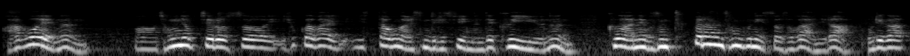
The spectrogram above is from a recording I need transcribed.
과거에는 어, 정력제로서 효과가 있다고 말씀드릴 수 있는데 그 이유는 그 안에 무슨 특별한 성분이 있어서가 아니라 우리가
